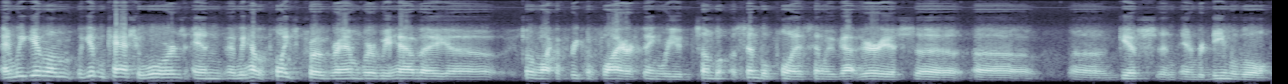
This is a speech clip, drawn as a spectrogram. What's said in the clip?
and we give them we give them cash awards, and, and we have a points program where we have a uh, sort of like a frequent flyer thing where you assemble, assemble points, and we've got various uh, uh, uh, gifts and, and redeemable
